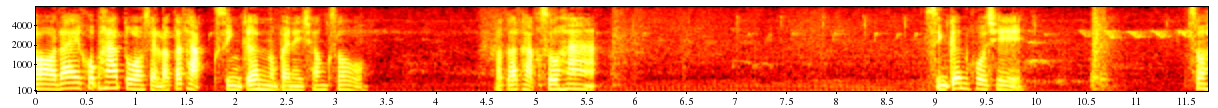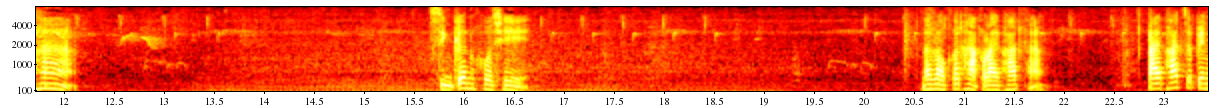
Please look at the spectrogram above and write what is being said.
พอได้ครบห้าตัวเสร็จแล้วก็ถักซิงเกิลลงไปในช่องโซ่ แล้วก็ถักโซ่ห้า single crochet โซ่ห้า single crochet แล้วเราก็ถักลายพัดค่ะ ลายพัดจะเป็น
